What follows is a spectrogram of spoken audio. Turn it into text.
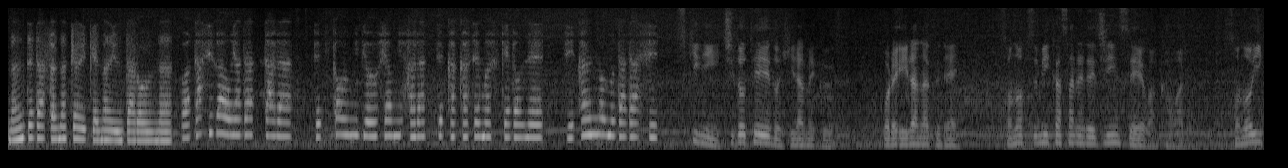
なんで出さなきゃいけないんだろうな。私が親だったら、適当に業者に払って書かせますけどね。時間の無駄だし。月に一度程度ひらめく。これいらなくね。その積み重ねで人生は変わる。その一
